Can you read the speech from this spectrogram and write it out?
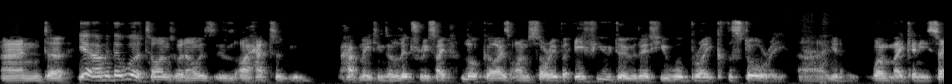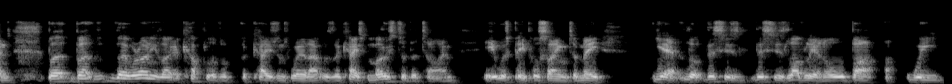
and uh, yeah i mean there were times when i was i had to have meetings and literally say look guys i'm sorry but if you do this you will break the story uh, you know won't make any sense but but there were only like a couple of occasions where that was the case most of the time it was people saying to me yeah, look, this is this is lovely and all, but we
